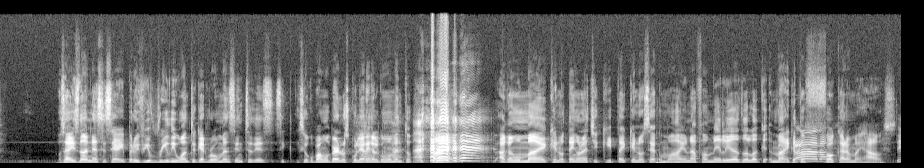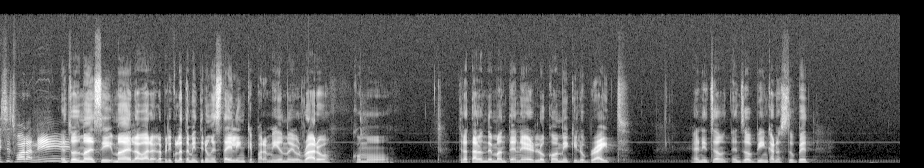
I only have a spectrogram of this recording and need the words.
O sea, it's not necessary, pero if you really want to get romance into this, si, si ocupamos verlos culiar en algún momento, mae, hagan un mae que no tenga una chiquita y que no sea como, ay, una familia, todo lo que... Mae, get the fuck out of my house. This is what I need. Entonces, mae, sí, mae, la, la película también tiene un styling que para mí es medio raro, como trataron de mantener lo cómic y lo bright, and it ends up being kind of stupid.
